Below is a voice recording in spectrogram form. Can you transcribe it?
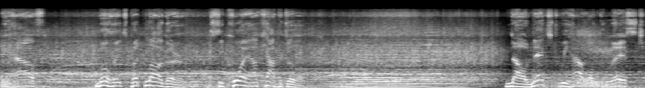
we have Mohit Bhatnagar, Sequoia Capital. Now next we have on the list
